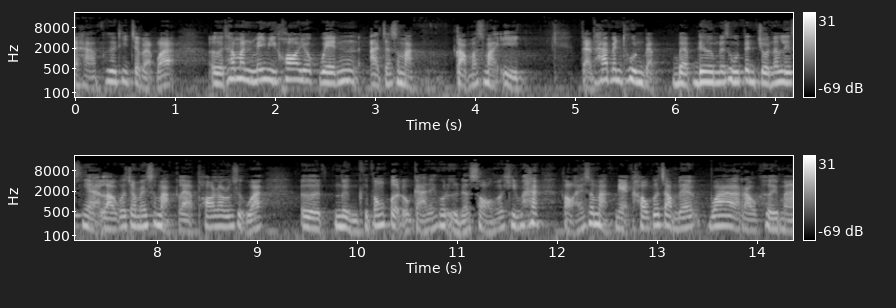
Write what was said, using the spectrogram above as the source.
นะคะเพื่อที่จะแบบว่าเออถ้ามันไม่มีข้อยกเว้นอาจจะสมัครกลับมาสมัครอีก แต่ถ้าเป็นทุนแบบแบบเดิมเลยสมมติเป็น journalist เนี่ยเราก็จะไม่สมัครแล้วเพราะเรารู้สึกว่าเออหนึ่งคือต้องเปิดโอกาสให้คนอื่นและสองก็คิดว่าต่อให้สมัครเนี่ยเขาก็จำได้ว่าเราเคยมา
